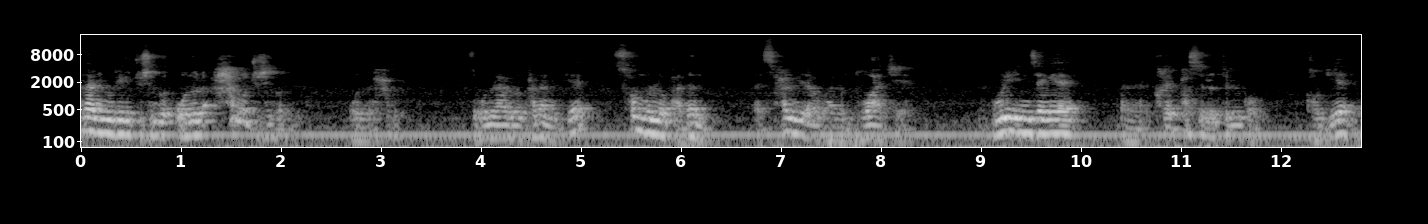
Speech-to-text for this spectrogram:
하나님 우리에게 주신 것 오늘 하루 주신 겁니다. 오늘 하루. 그래서 오늘 하루 하나님께 선물로 받은 삶이라고 하는 도화지에 우리 인생의 크레파스를 들고 거기에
